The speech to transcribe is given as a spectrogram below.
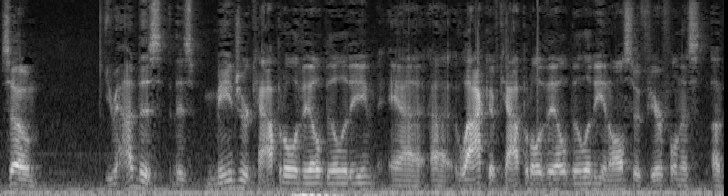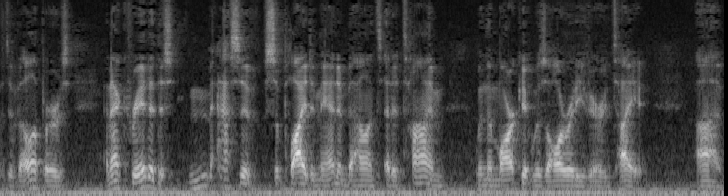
So you had this this major capital availability and uh, lack of capital availability, and also fearfulness of developers, and that created this massive supply demand imbalance at a time when the market was already very tight. Um,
